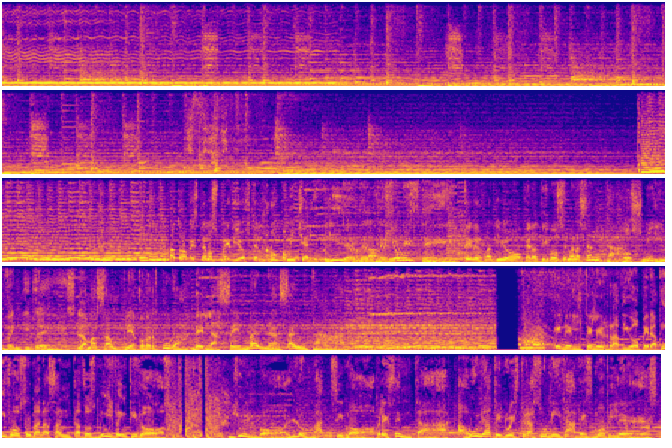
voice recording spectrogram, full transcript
chi. Del Grupo Michel, líder de la región este. Teleradio Operativo Semana Santa 2023. La más amplia cobertura de la Semana Santa. En el Teleradio Operativo Semana Santa 2022. Jumbo, lo máximo, presenta a una de nuestras unidades móviles.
